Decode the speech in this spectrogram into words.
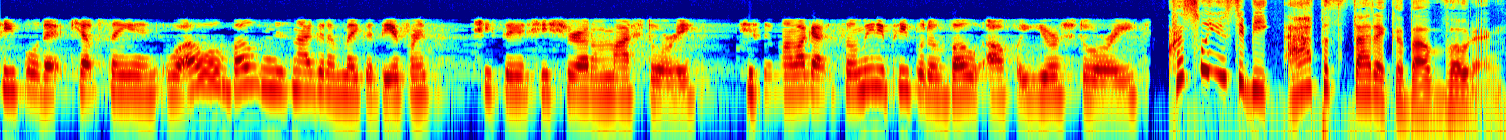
people that kept saying, well, oh, well, voting is not going to make a difference, she said she shared on my story. She said, Mom, I got so many people to vote off of your story. Crystal used to be apathetic about voting.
